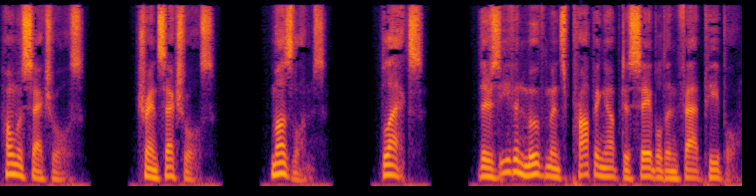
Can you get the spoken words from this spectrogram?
Homosexuals. Transsexuals. Muslims. Blacks. There's even movements propping up disabled and fat people.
